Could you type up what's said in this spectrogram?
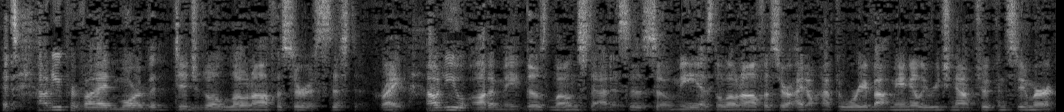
it's how do you provide more of a digital loan officer assistant, right? How do you automate those loan statuses? So me as the loan officer, I don't have to worry about manually reaching out to a consumer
